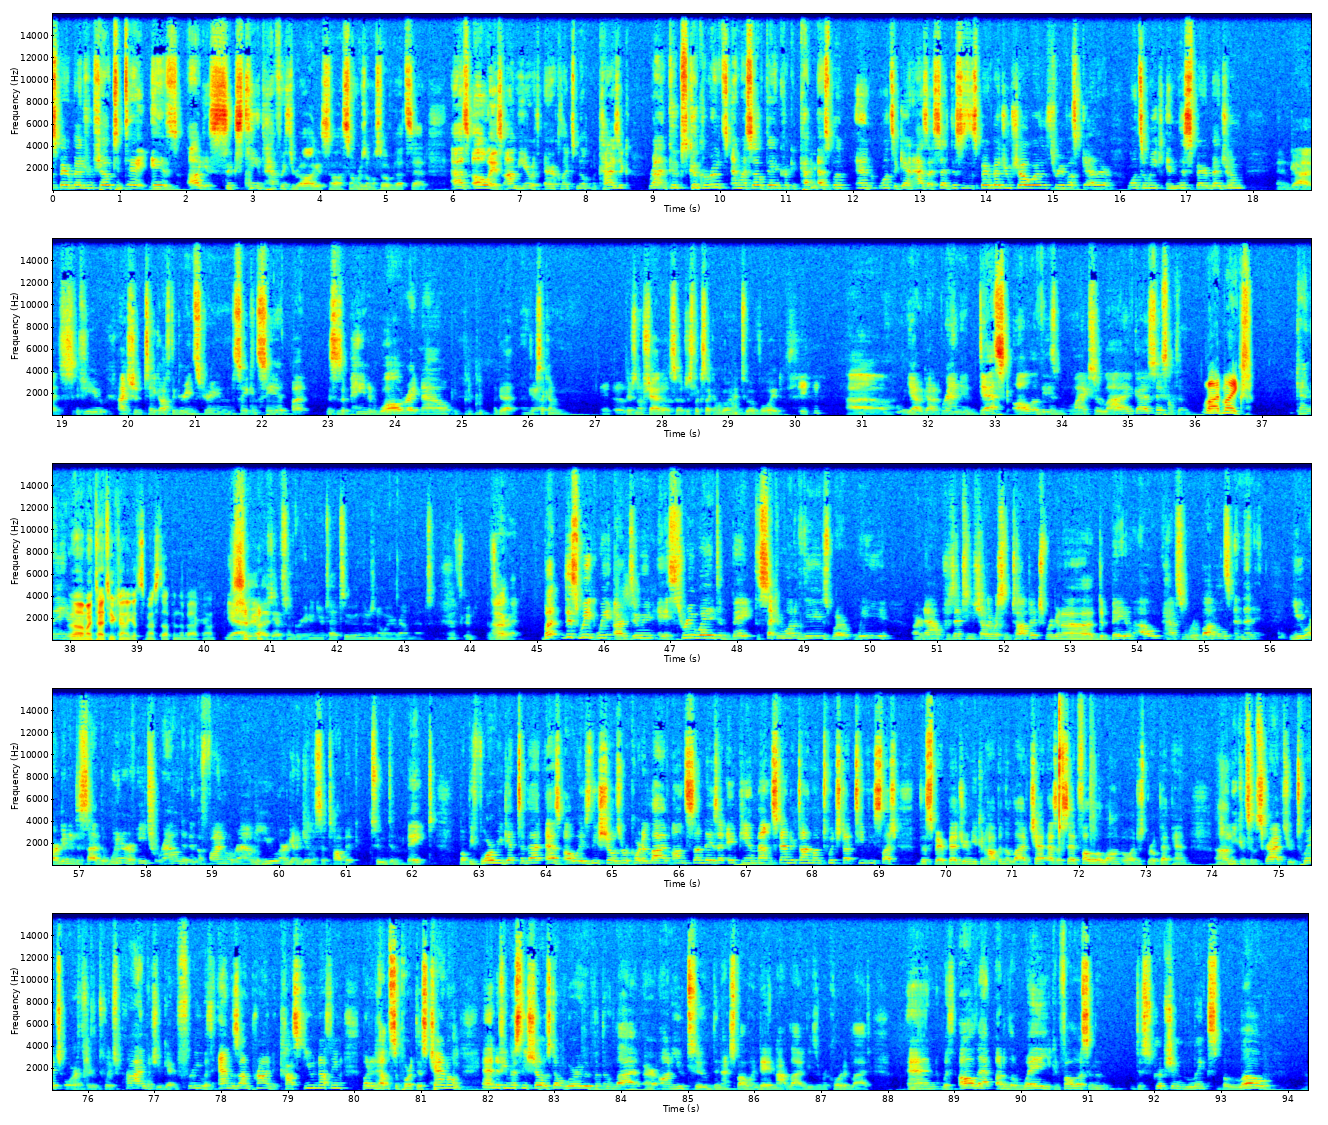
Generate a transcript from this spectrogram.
the Spare Bedroom Show. Today is August 16th, halfway through August. Oh, summer's almost over. That's sad. As always, I'm here with Eric Likes Milk McIsaac, Ryan Kooks Kookaroots, and myself, Dan Crooked Cut Esplin. And once again, as I said, this is the Spare Bedroom Show where the three of us gather once a week in this spare bedroom. And guys, if you, I should take off the green screen so you can see it, but this is a painted wall right now. Look at that. It looks Yeah. like I'm. There's no shadow, so it just looks like I'm going into a void. Uh, but yeah, we got a brand new desk. All of these mics are live. Guys, say something. Live mics. Can they hear? Uh, my tattoo kind of gets messed up in the background. yeah, I realized you have some green in your tattoo, and there's no way around that. That's good. All right. But this week we are doing a three-way debate. The second one of these, where we are now presenting each other with some topics. We're gonna debate them out, have some rebuttals, and then you are gonna decide the winner of each round. And in the final round, you are gonna give us a topic to debate. But before we get to that, as always, these shows are recorded live on Sundays at 8 p.m. Mountain Standard Time on twitch.tv slash the spare bedroom. You can hop in the live chat. As I said, follow along. Oh, I just broke that pen. Um, you can subscribe through Twitch or through Twitch Prime, which you get free with Amazon Prime. It costs you nothing, but it helps support this channel. And if you miss these shows, don't worry. We put them live or on YouTube the next following day. Not live; these are recorded live. And with all that out of the way, you can follow us in the description links below.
